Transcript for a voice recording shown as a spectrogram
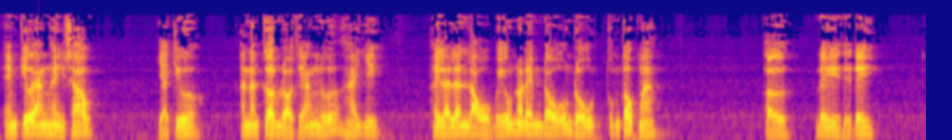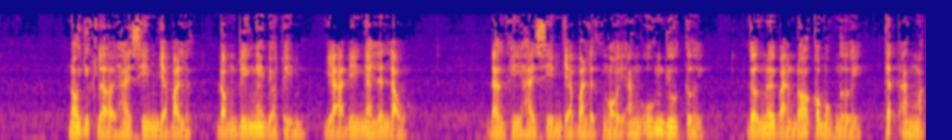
em chưa ăn hay sao? Dạ chưa anh ăn cơm rồi thì ăn nữa hại gì? Hay là lên lầu biểu nó đem đồ uống rượu cũng tốt mà. Ừ đi thì đi. Nói dứt lời hai sim và ba lực đồng đi ngay vào tiệm và đi ngay lên lầu. Đang khi hai sim và ba lực ngồi ăn uống vui cười, gần nơi bàn đó có một người cách ăn mặc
